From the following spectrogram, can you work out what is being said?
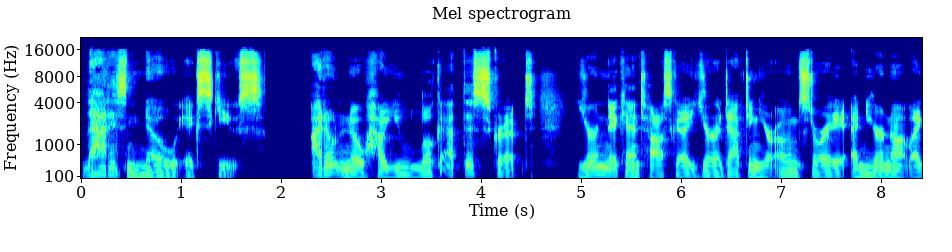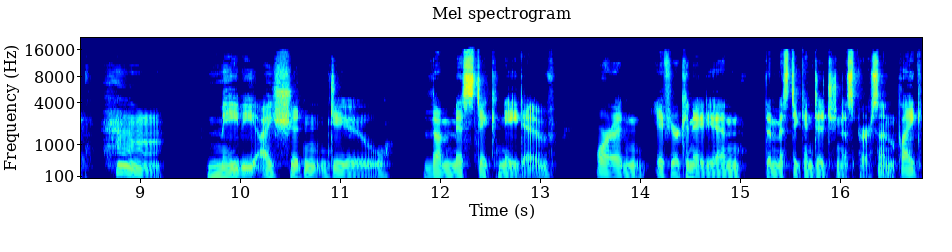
That is no excuse. I don't know how you look at this script. You're Nick Antosca, you're adapting your own story, and you're not like, hmm, maybe I shouldn't do the mystic native, or in, if you're Canadian, the mystic indigenous person. Like,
